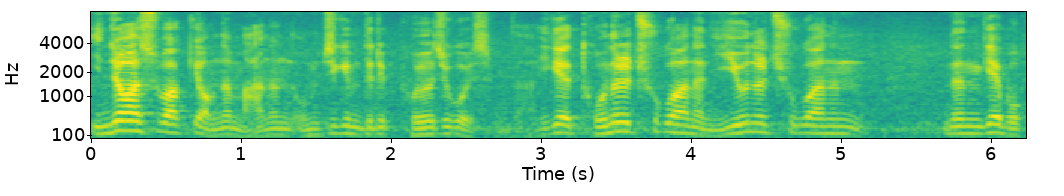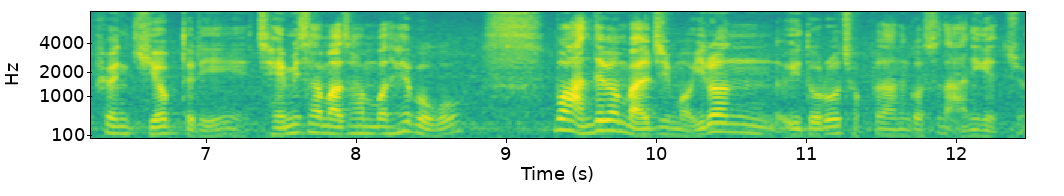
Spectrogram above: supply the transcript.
인정할 수밖에 없는 많은 움직임들이 보여지고 있습니다. 이게 돈을 추구하는 이윤을 추구하는 게 목표인 기업들이 재미 삼아서 한번 해보고 뭐 안 되면 말지 뭐 이런 의도로 접근하는 것은 아니겠죠.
